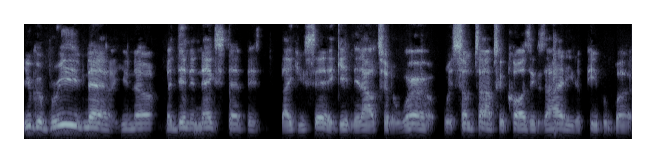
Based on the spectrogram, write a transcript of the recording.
you could breathe now, you know. But then the next step is, like you said, getting it out to the world, which sometimes could cause anxiety to people. But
